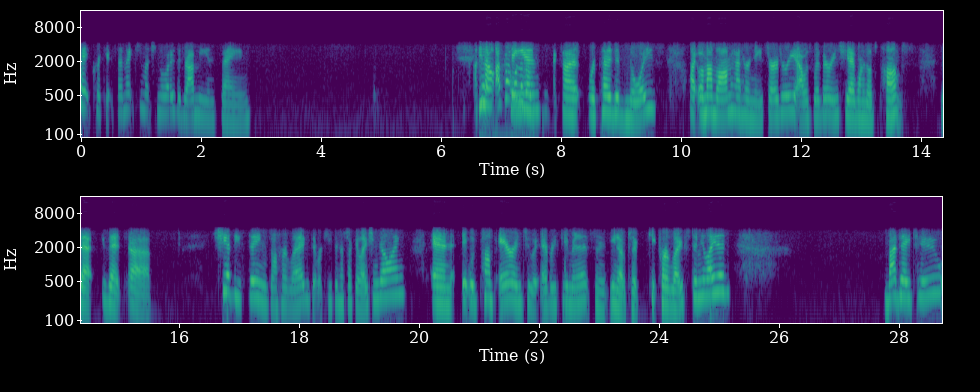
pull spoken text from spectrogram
hate crickets. They make too much noise. They drive me insane. I You know, I've got one of those- kind of repetitive noise. Like when my mom had her knee surgery, I was with her and she had one of those pumps that that uh she had these things on her legs that were keeping her circulation going and it would pump air into it every few minutes and you know to keep her legs stimulated. By day two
